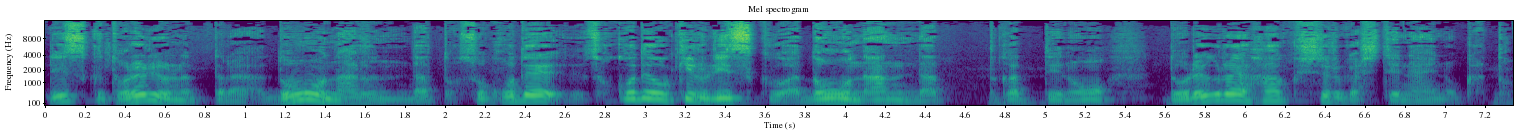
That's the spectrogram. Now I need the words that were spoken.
リスク取れるようになったらどうなるんだと。そこで、そこで起きるリスクはどうなんだとかっていうのをどれぐらい把握してるかしてないのかと。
